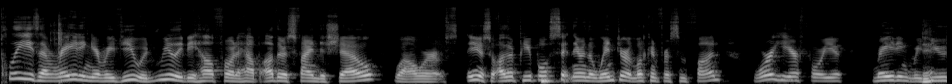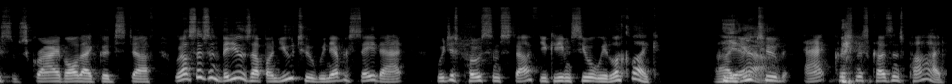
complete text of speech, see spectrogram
Please, a rating and review would really be helpful to help others find the show while we're, you know, so other people sitting there in the winter looking for some fun. We're here for you. Rating, review, yeah. subscribe, all that good stuff. We also have some videos up on YouTube. We never say that. We just post some stuff. You could even see what we look like. Uh, yeah. YouTube at Christmas Cousins Pod.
